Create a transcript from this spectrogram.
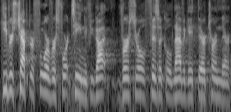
Hebrews chapter 4, verse 14. If you got virtual, physical, navigate there, turn there.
